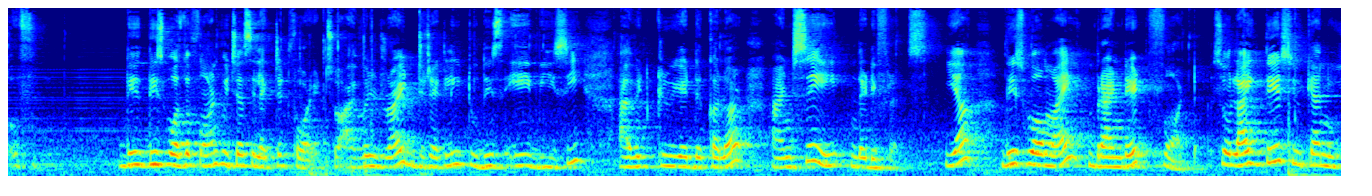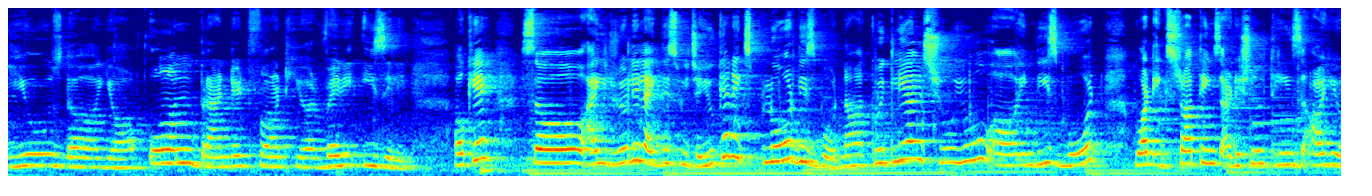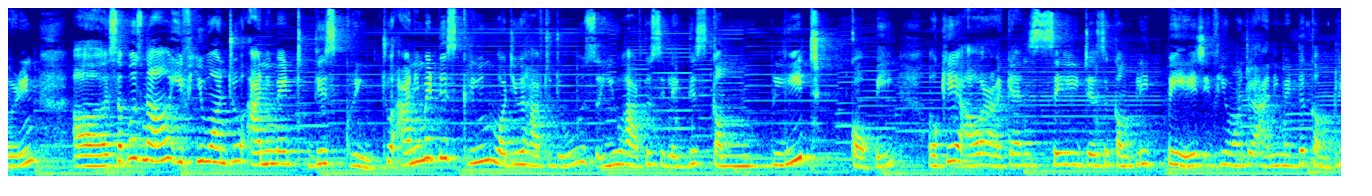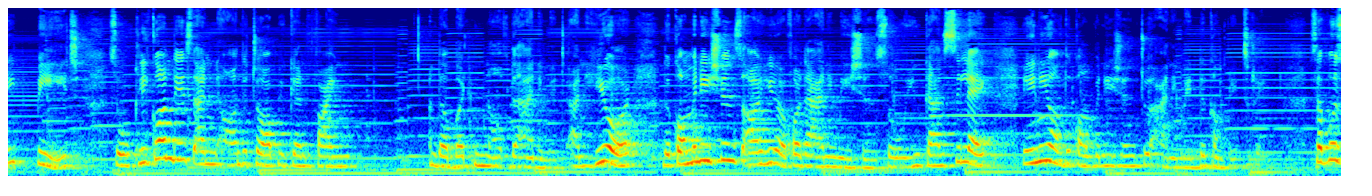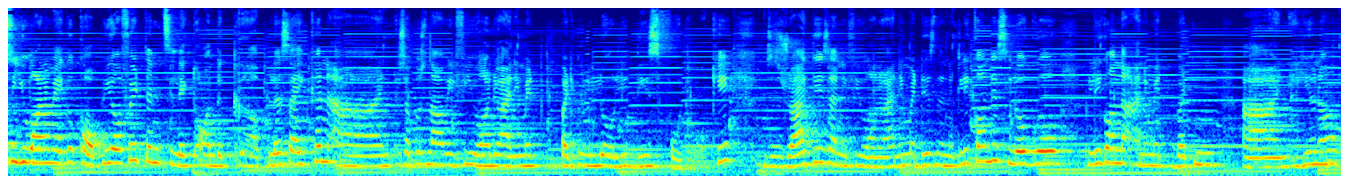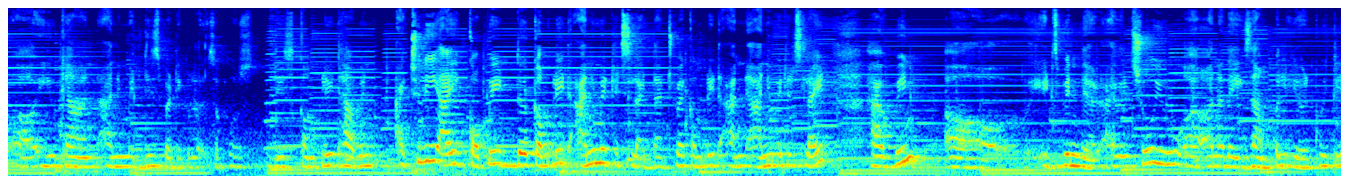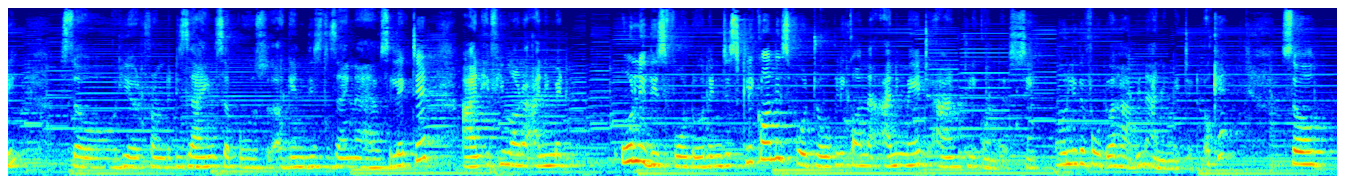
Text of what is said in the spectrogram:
this was the font which I selected for it. So I will write directly to this ABC. I will create the color and see the difference. Yeah, this were my branded font. So like this, you can use the your own branded font here very easily. Okay? So i really like this feature. You can explore this board. Now quickly i'll show you uh, in this board what extra things additional things are here in. Uh, suppose now if you want to animate this screen. To animate this screen what you have to do so you have to select this complete copy okay or i can say it is a complete page if you want to animate the complete page. So click on this and on the top you can find the button of the animate. And here the combinations are here for the animation. So you can select any of the combination to animate the complete screen suppose you want to make a copy of it then select on the uh, plus icon and suppose now if you want to animate particularly only this photo okay? Just drag this and if you want to animate this then click on this logo click on the animate button and you know uh, you can animate this particular suppose this complete having actually i copied the complete animated slide that's why complete an animated slide have been uh, it's been there. I will show you uh, another example here quickly so here from the design suppose again this design I have selected. And if you want to animate only this photo then just click on this photo click on the animate and click on this. See only the photo have been animated okay? So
